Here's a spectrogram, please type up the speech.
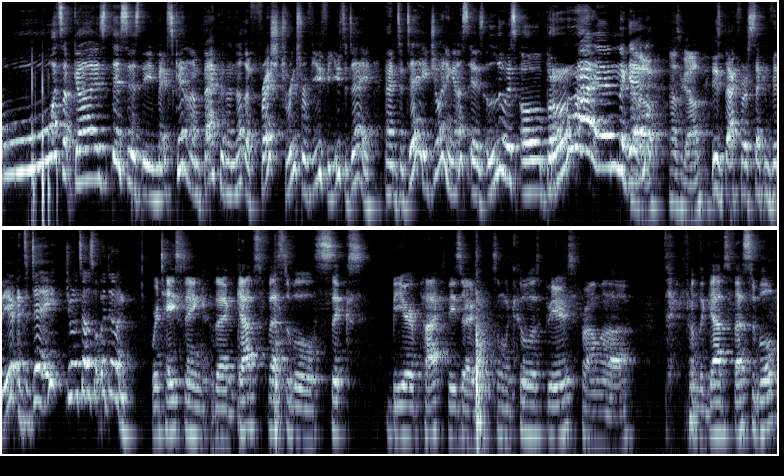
What's up, guys? This is the Mexikent, and I'm back with another fresh drinks review for you today. And today, joining us is Lewis O'Brien again. Hello, how's it going? He's back for a second video, and today, do you want to tell us what we're doing? We're tasting the Gabs Festival 6 beer pack. These are some of the coolest beers from uh, from the Gabs Festival.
